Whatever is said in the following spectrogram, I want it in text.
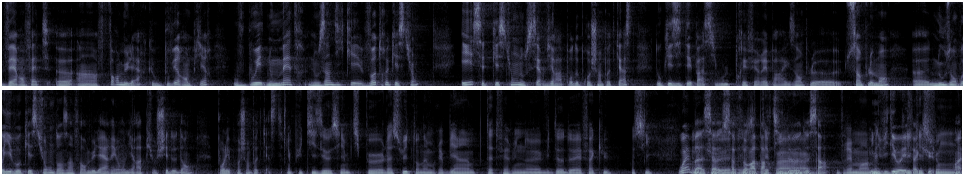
vers en fait euh, un formulaire que vous pouvez remplir où vous pouvez nous mettre, nous indiquer votre question et cette question nous servira pour de prochains podcasts. Donc n'hésitez pas, si vous le préférez par exemple, euh, tout simplement euh, nous envoyer vos questions dans un formulaire et on ira piocher dedans pour les prochains podcasts. Et puis teaser aussi un petit peu la suite. On aimerait bien peut-être faire une vidéo de FAQ aussi. Ouais, bah, ça, euh, ça fera partie de, ça. Vraiment à Une vidéo les FAQ, questions ouais.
